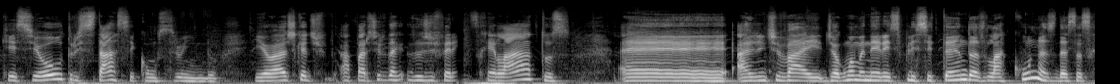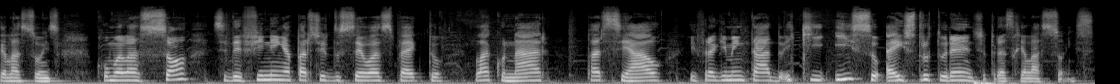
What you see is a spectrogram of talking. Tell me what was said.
que esse outro está se construindo. E eu acho que a partir da, dos diferentes relatos é, a gente vai de alguma maneira explicitando as lacunas dessas relações, como elas só se definem a partir do seu aspecto lacunar, parcial e fragmentado e que isso é estruturante para as relações.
